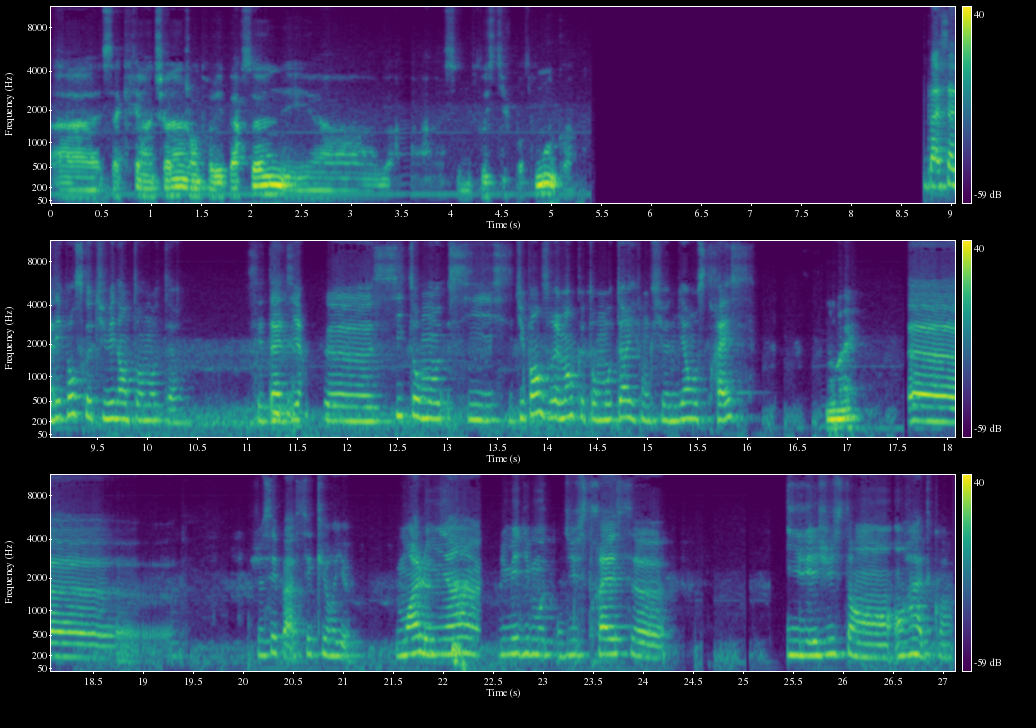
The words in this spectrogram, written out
ça crée un challenge entre les personnes et bah, c'est du positif pour tout le monde. Quoi. Bah, ça dépend ce que tu mets dans ton moteur. C'est-à-dire que si, ton, si, si, tu penses vraiment que ton moteur il fonctionne bien au stress, ouais. euh, je sais pas, c'est curieux. Moi, le mien, lui met du, du stress, euh, il est juste en, en rade, quoi.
